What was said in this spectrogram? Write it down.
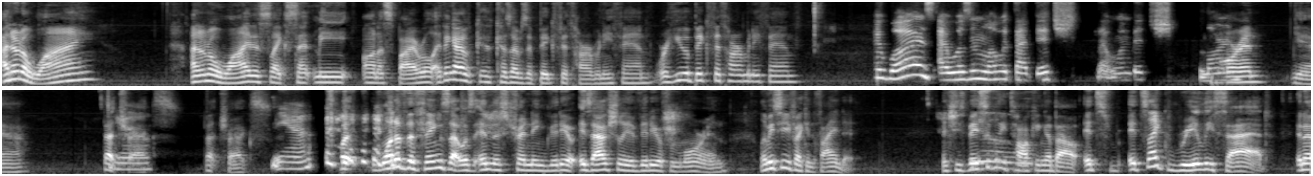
I don't know why. I don't know why this like sent me on a spiral. I think I because I was a big Fifth Harmony fan. Were you a big Fifth Harmony fan? I was. I was in love with that bitch. That one bitch, Lauren. Lauren, yeah, that Yeah. tracks. That tracks. Yeah. But one of the things that was in this trending video is actually a video from Lauren. Let me see if I can find it. And she's basically No. talking about it's it's like really sad. And I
